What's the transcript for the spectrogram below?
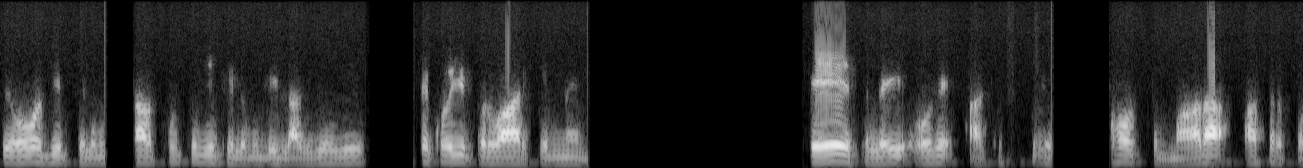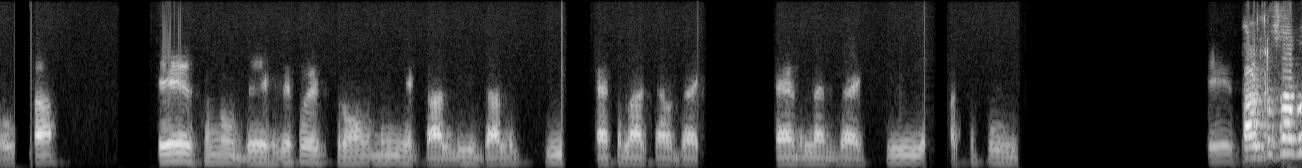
ਪਿਓ ਦੀ ਫਿਲਮ ਨਾਲ, ਪੁੱਤ ਦੀ ਫਿਲਮ ਦੀ ਲੱਗ ਜਾਊਗੀ ਤੇ ਕੋਈ ਪਰਿਵਾਰ ਕਿੰਨੇ ਇਸ ਲਈ ਉਹਦੇ ਅੱਖ ਤੇ ਬਹੁਤ ਮਾੜਾ ਅਸਰ ਪਊਗਾ। ਇਸ ਨੂੰ ਦੇਖਦੇ ਹੋਏ ਸ਼੍ਰੋਮਣੀ ਅਕਾਲੀ ਦਲ ਕੀ ਫੈਸਲਾ ਕਰਦਾ ਹੈ ਸਟੈਂਡ ਲੈਂਦਾ ਹੈ, ਕੀ ਅਕਪੂਰ ਡਾਕਟਰ ਸਾਹਿਬ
